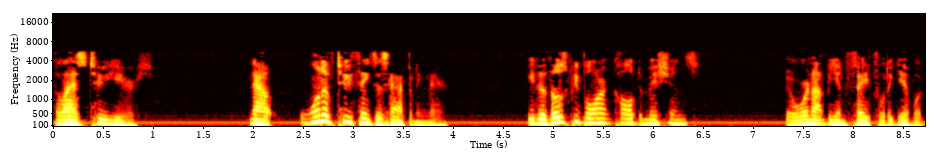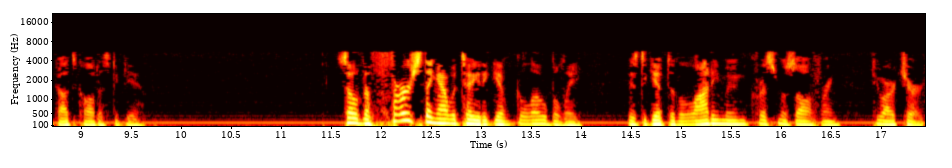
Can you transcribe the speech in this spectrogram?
The last two years. Now, one of two things is happening there. Either those people aren't called to missions, or we're not being faithful to give what God's called us to give. So the first thing I would tell you to give globally is to give to the Lottie Moon Christmas offering to our church.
